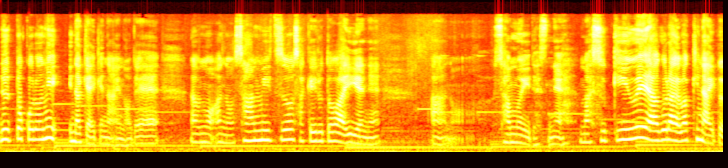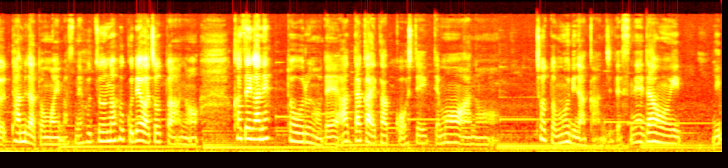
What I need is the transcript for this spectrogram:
るところにいなきゃいけないのであのあの3密を避けるとはいえねあの寒いですね。まあ、スキーウェアぐらいは着ないとダメだと思いますね。普通の服ではちょっとあの風がね通るのであったかい格好をしていってもあのちょっと無理な感じですね。ダウンいっ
